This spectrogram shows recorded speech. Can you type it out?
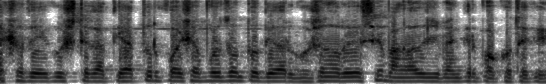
একশত একুশ টাকা তিয়াত্তর পয়সা পর্যন্ত দেওয়ার ঘোষণা রয়েছে বাংলাদেশ ব্যাংকের পক্ষ থেকে।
